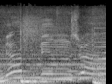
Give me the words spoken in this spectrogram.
Nothing's wrong.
